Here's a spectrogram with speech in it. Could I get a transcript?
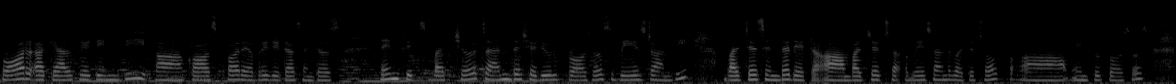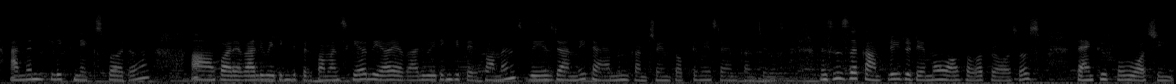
for uh, calculating the uh, cost for every data centers. Then fix budgets and the schedule process based on the budgets in the data uh, budgets uh, based on the budgets of input process. And then click next button for evaluating the performance. Here we are evaluating the performance based on the timing constraints optimized time constraints. This is the complete demo of our process. Thank you for watching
